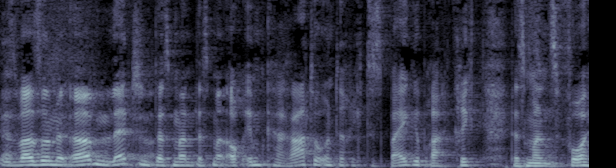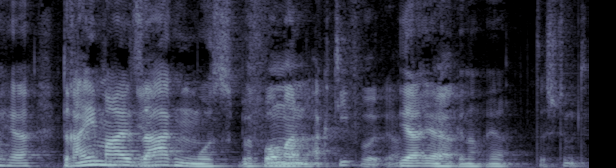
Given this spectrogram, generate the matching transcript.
das war so eine Urban Legend, dass man, dass man auch im Karateunterricht das beigebracht kriegt, dass man es vorher dreimal sagen muss, bevor, Bevor man man, aktiv wird, ja. ja, ja, genau, ja. Das stimmt.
